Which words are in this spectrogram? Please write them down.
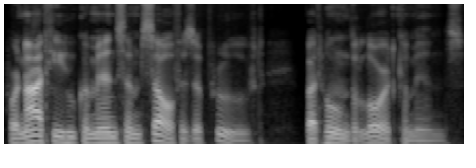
For not he who commends himself is approved, but whom the Lord commends.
